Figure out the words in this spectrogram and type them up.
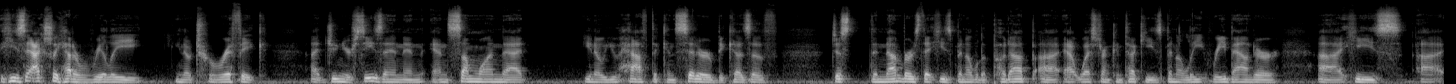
he's actually had a really, you know, terrific junior season and, and someone that you know you have to consider because of just the numbers that he's been able to put up uh, at Western Kentucky. He's been elite rebounder. Uh, he's uh,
